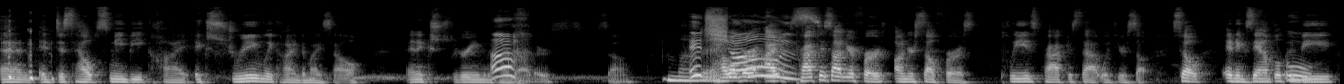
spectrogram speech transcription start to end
and it just helps me be kind extremely kind to myself and extremely kind to others so Love It it. However, I practice on your first on yourself first. Please practice that with yourself. So an example could be,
